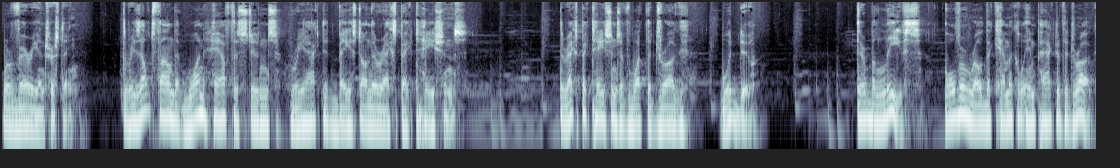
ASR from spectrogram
were very interesting. The results found that one half the students reacted based on their expectations. Their expectations of what the drug would do. Their beliefs overrode the chemical impact of the drug.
